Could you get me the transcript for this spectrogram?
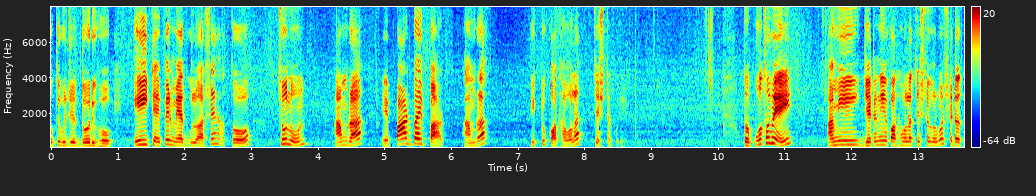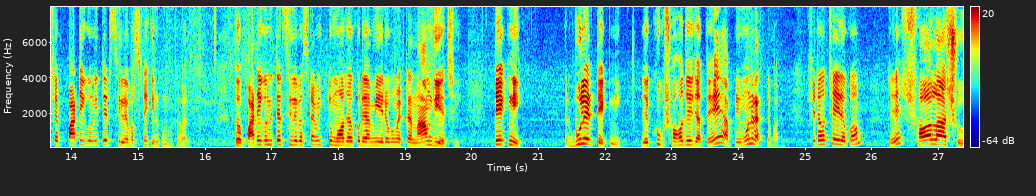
অতিভুজের দৈর্ঘ্য, এই টাইপের ম্যাথগুলো আসে। তো চলুন আমরা, এ, পার্ট বাই পার্ট আমরা একটু কথা বলার চেষ্টা করি। তো প্রথমেই আমি যেটা নিয়ে কথা বলার চেষ্টা করব, সেটা হচ্ছে পাটিগণিতের সিলেবাসটা কীরকম হতে পারে। তো পাটিগণিতের সিলেবাসটা আমি একটু মজা করে আমি এরকম একটা নাম দিয়েছি, টেকনিক, বুলেট টেকনিক, যে খুব সহজেই যাতে আপনি মনে রাখতে পারেন। সেটা হচ্ছে এরকম যে সলাসু,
